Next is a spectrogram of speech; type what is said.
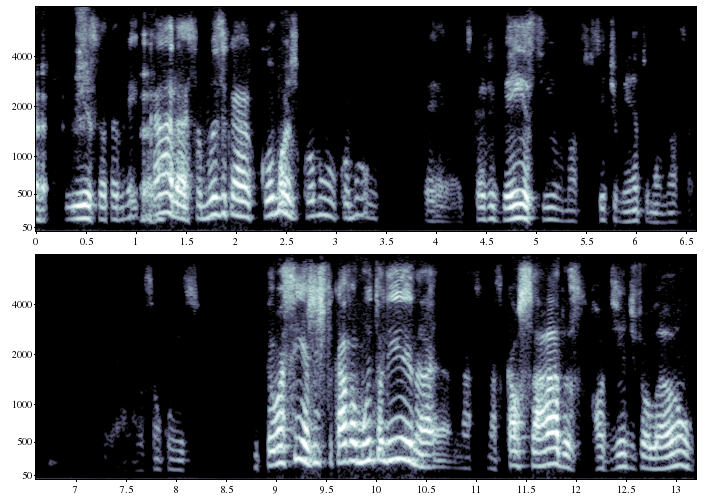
É, isso, também. Cara, essa música, como, como, como é, descreve bem assim, o nosso sentimento, né, nossa é, relação com isso. Então, assim, a gente ficava muito ali na, nas, nas, calçadas, rodinha de violão,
